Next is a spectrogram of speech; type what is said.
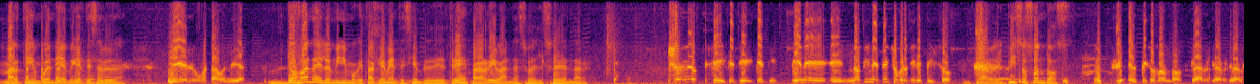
Martín, buen día, Miguel te saluda. Miguel, ¿cómo estás? Buen día. Dos bandas es lo mínimo que está Clemente siempre, de tres para arriba anda suele, andar. Yo creo que sí, que, tiene, eh, no tiene techo pero tiene piso. Claro, el piso son dos. el piso son dos, claro, claro, claro.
